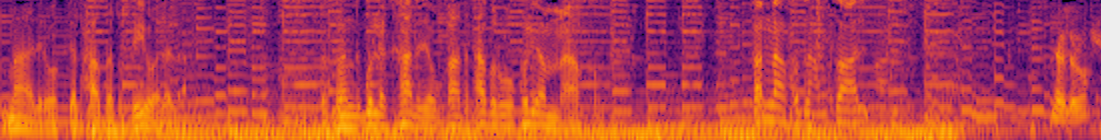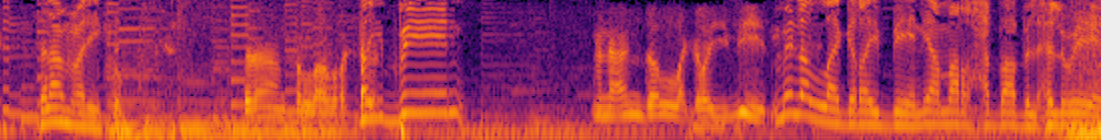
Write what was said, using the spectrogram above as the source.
ما أدري وقت الحظر فيه ولا لا. بس أنا أقول لك خارج اوقات الحظر وكل يوم معاكم. خلنا ناخذ اتصال. ألو. السلام عليكم. سلام الله وبركاته. طيبين. من عند الله قريبين. من الله قريبين. يا مرحبا بالحلوين.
